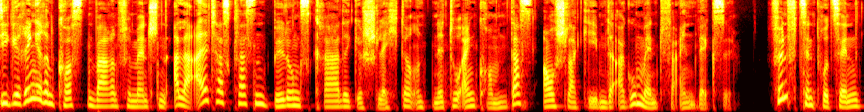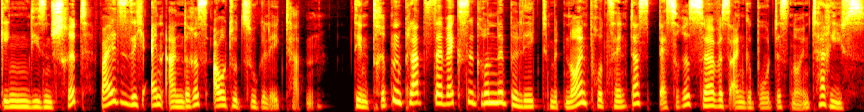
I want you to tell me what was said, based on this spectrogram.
Die geringeren Kosten waren für Menschen aller Altersklassen, Bildungsgrade, Geschlechter und Nettoeinkommen das ausschlaggebende Argument für einen Wechsel. 15 Prozent gingen diesen Schritt, weil sie sich ein anderes Auto zugelegt hatten. Den dritten Platz der Wechselgründe belegt mit 9 Prozent das bessere Serviceangebot des neuen Tarifs.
